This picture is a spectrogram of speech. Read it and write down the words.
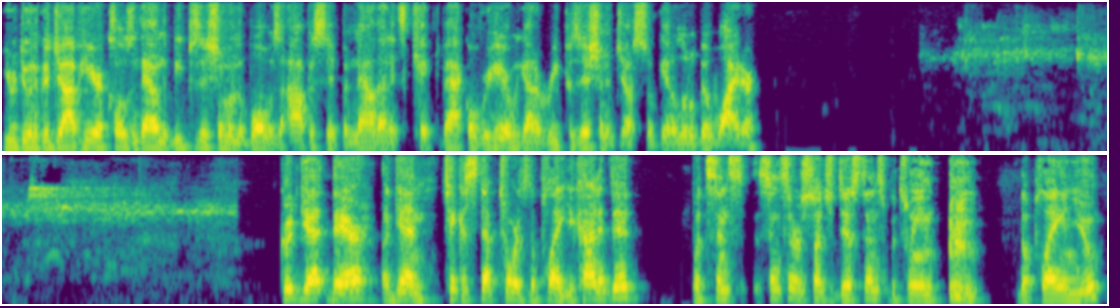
You were doing a good job here closing down the B position when the ball was opposite, but now that it's kicked back over here, we got to reposition adjust. So get a little bit wider. Good get there. Again, take a step towards the play. You kind of did, but since since there's such distance between the play and you,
